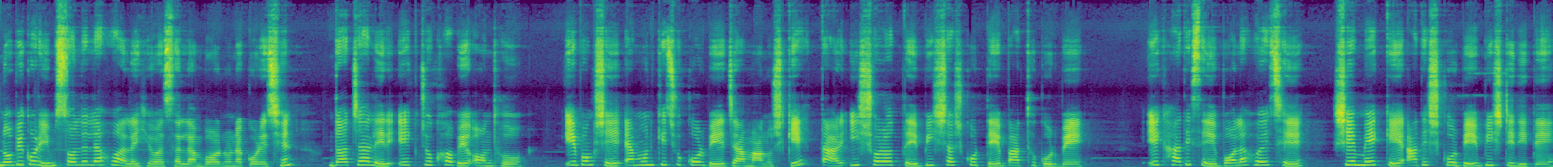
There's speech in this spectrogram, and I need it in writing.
নবী করিম সাল্লাহু আলহিউসাল্লাম বর্ণনা করেছেন, দজ্জালের এক চোখ হবে অন্ধ এবং সে এমন কিছু করবে যা মানুষকে তার ঈশ্বরত্বে বিশ্বাস করতে বাধ্য করবে। এক হাদিসে বলা হয়েছে, সে মেঘকে আদেশ করবে বৃষ্টি দিতে।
